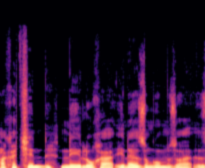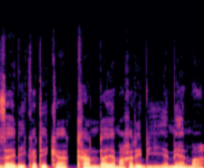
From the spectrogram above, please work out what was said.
Hakachin ni lugha inayozungumzwa zaidi katika kanda ya magharibi ya Myanmar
